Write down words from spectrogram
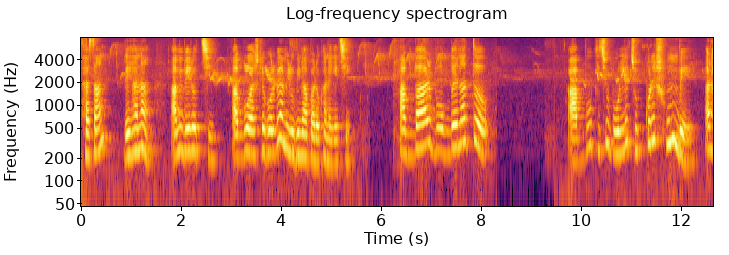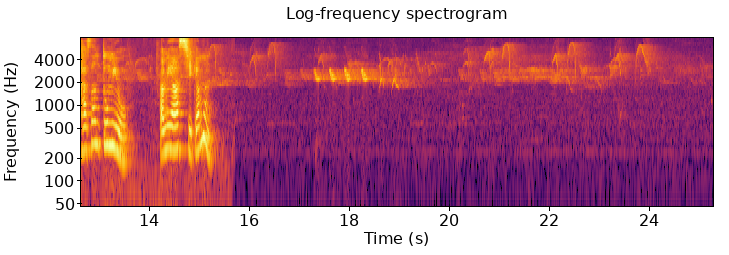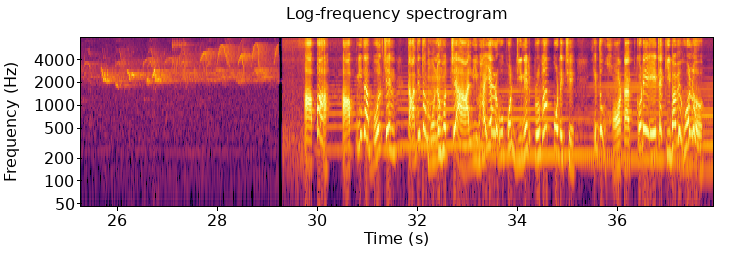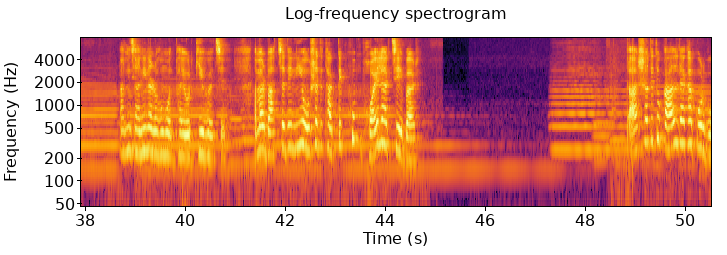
হাসান, রেহানা, আমি বেরোচ্ছি। আব্বু আসলে বলবে আমি রুবিনা আপার ওখানে গেছি। আব্বার বকবে না তো? আব্বু কিছু বললে চুপ করে শুনবে। আর হাসান তুমিও। আমি আসছি, কেমন? আপা, আপনি যা বলছেন তাতে তো মনে হচ্ছে আলী ভাইয়ার উপর জিনের প্রভাব পড়েছে। কিন্তু হঠাৎ করে এটা কীভাবে হলো? আমি জানি না রহমত ভাই, ওর কি হয়েছে। আমার বাচ্চাদের নিয়ে ওর সাথে থাকতে খুব ভয় লাগছে এবার। তার সাথে তো কাল দেখা করব।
